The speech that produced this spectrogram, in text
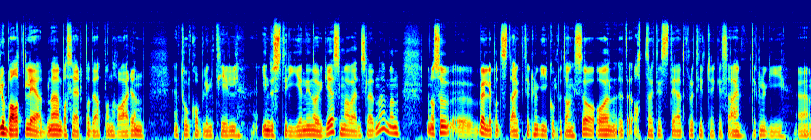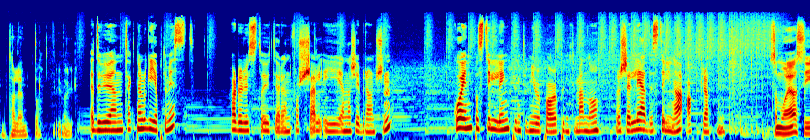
globalt ledende basert på det at man har en, en tung kobling til industrien i Norge, som er verdensledende, men, men også uh, veldig måte, sterk teknologikompetanse og, og et, attraktivt sted for å tiltrekke seg teknologitalent i Norge. Er du en teknologioptimist? Har du lyst til å utgjøre en forskjell i energibransjen? Gå inn på stilling.europower.no for å se ledige stillinger akkurat nå. Så må jeg si,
